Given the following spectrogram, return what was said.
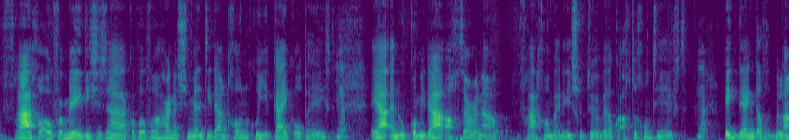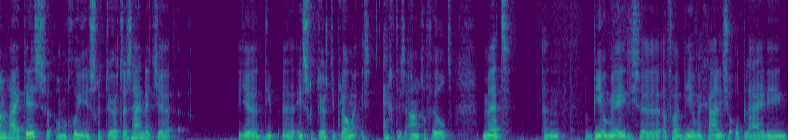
vragen over medische zaken of over een harnassement die daar gewoon een goede kijk op heeft. Ja. ja, en hoe kom je daarachter? Nou, vraag gewoon bij de instructeur welke achtergrond die heeft. Ja. Ik denk dat het belangrijk is om een goede instructeur te zijn, dat je je die, eh, instructeursdiploma is echt is aangevuld met een biomedische of een biomechanische opleiding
